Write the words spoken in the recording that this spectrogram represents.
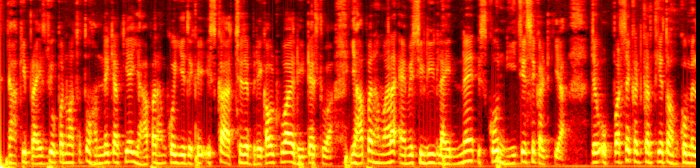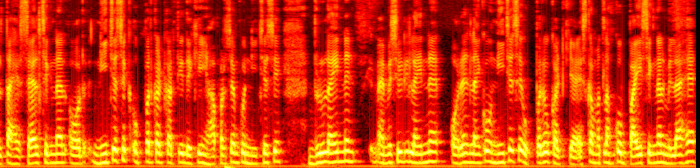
जहाँ की प्राइस भी ओपन हुआ था तो हमने क्या किया? यहाँ पर हमको ये देखिए, इसका अच्छे से ब्रेकआउट हुआ रिटेस्ट हुआ। यहाँ पर हमारा एम लाइन ने इसको नीचे से कट किया। जब ऊपर से कट करती है तो हमको मिलता है सेल सिग्नल और नीचे से ऊपर कट करती है। देखिए, यहाँ पर से हमको नीचे से ब्लू लाइन ने एम लाइन ने ऑरेंज लाइन को नीचे से ऊपर को कट किया है। इसका मतलब हमको बाई सिग्नल मिला है।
